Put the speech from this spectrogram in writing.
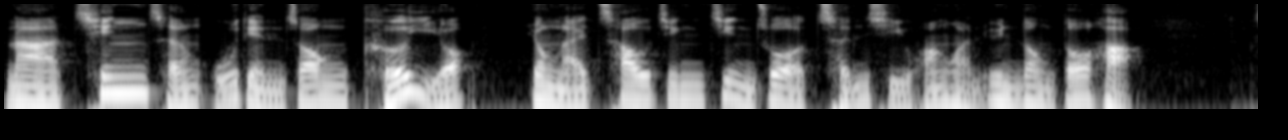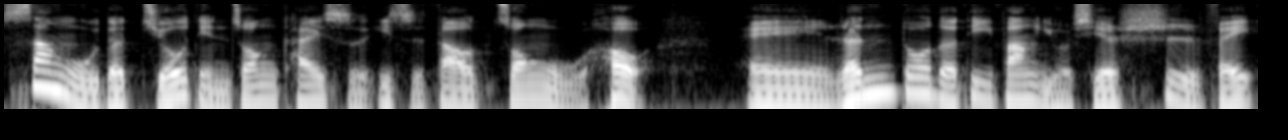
那清晨五点钟可以哦，用来抄经静坐、晨起缓缓运动都好。上午的九点钟开始，一直到中午后，哎，人多的地方有些是非，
